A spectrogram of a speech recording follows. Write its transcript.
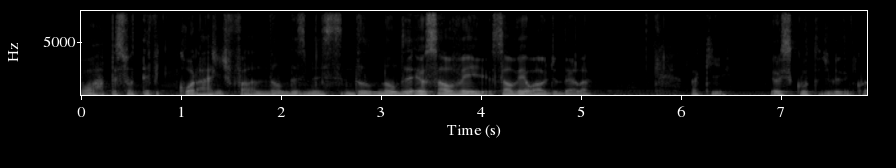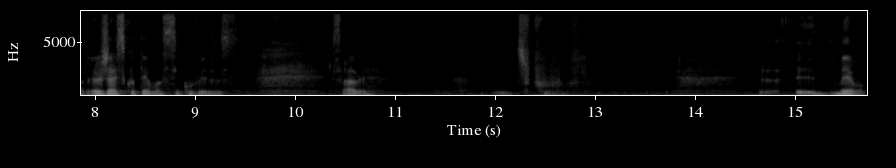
Porra, a pessoa teve coragem de falar, não desmerece. Não, não, eu salvei, salvei o áudio dela aqui. Eu escuto de vez em quando. Eu já escutei umas cinco vezes. Sabe? Tipo. Meu,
